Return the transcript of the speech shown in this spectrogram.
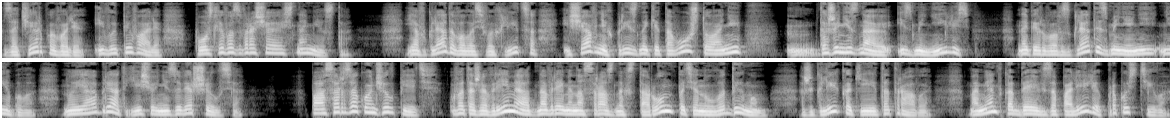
зачерпывали и выпивали, после возвращаясь на место. Я вглядывалась в их лица, ища в них признаки того, что они, даже не знаю, изменились. На первый взгляд изменений не было, но и обряд еще не завершился. Пасар закончил петь. В это же время одновременно с разных сторон потянуло дымом. Жгли какие-то травы. Момент, когда их запалили, пропустила,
